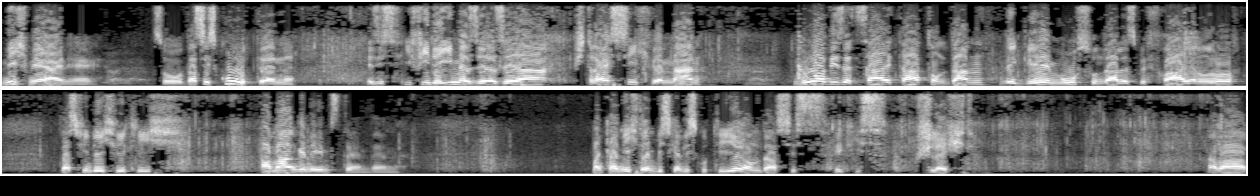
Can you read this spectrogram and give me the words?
nicht mehr eine So, das ist gut, denn es ist, ich finde immer sehr, sehr stressig, wenn man nur diese Zeit hat und dann weggehen muss und alles befreien. Oder, das finde ich wirklich am angenehmsten, denn man kann nicht ein bisschen diskutieren und das ist wirklich schlecht. Aber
